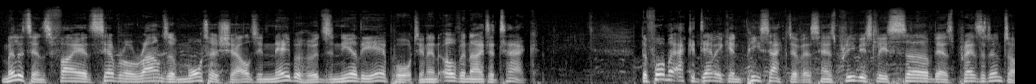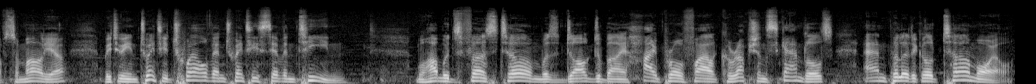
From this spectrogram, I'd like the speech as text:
militants fired several rounds of mortar shells in neighborhoods near the airport in an overnight attack. The former academic and peace activist has previously served as president of Somalia between 2012 and 2017. Mohamud's first term was dogged by high profile corruption scandals and political turmoil.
